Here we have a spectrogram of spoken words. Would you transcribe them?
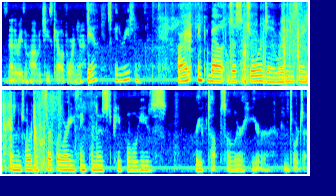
it's another reason why I would choose California. Yeah, it's a good reason. All right, think about just Georgia. Where do you think in Georgia circle where you think the most people use rooftop solar here in Georgia?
